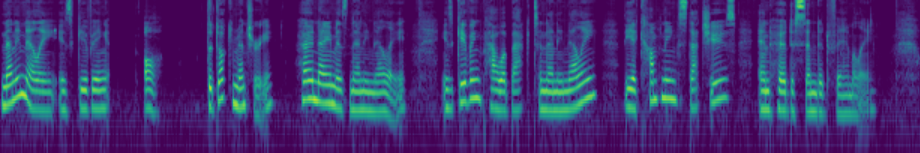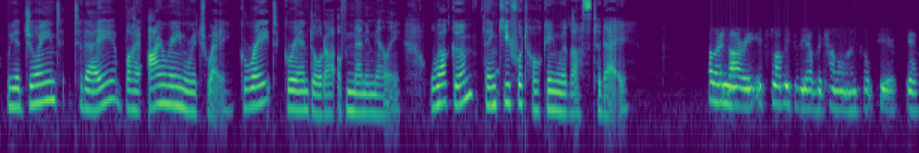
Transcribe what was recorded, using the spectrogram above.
Nanny Nellie is giving, oh, the documentary, her name is Nanny Nellie, is giving power back to Nanny Nellie, the accompanying statues, and her descended family. We are joined today by Irene Ridgeway, great granddaughter of Nanny Nellie. Welcome. Thank you for talking with us today. Hello, Nari. It's lovely to be able to come on and talk to you. Yes.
